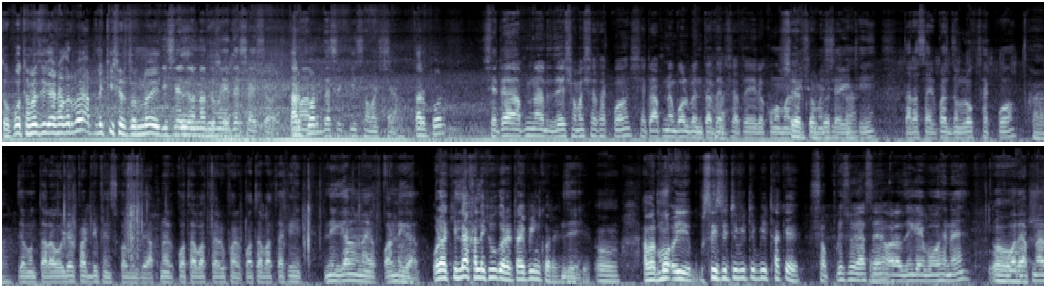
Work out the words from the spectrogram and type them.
তো প্রথমে জিজ্ঞাসা করবে আপনি কিসের জন্য এই কিসের জন্য তুমি এই? দেশে আইছো তারপর? দেশে কি সমস্যা? তারপর? সেটা আপনার যে সমস্যা থাকব সেটা আপনি বলবেন তাদের সাথে এরকম আমার এই সমস্যা হ্যাঁ। এইটি তারা চার পাঁচজন লোক থাকব। হ্যাঁ। যেমন তারা ওইটার পার ডিফেন্স করবে যে আপনার কথাবার্তার উপর। কথাবার্তা কি নিগাল না অনিগাল? ওরা কি লেখালেখিও করে টাইপিং করে জি। আবার ওই সিসিটিভি টিভি থাকে? সবকিছুই আছে ওরা জিগাইবো হেনে ও। পরে আপনার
